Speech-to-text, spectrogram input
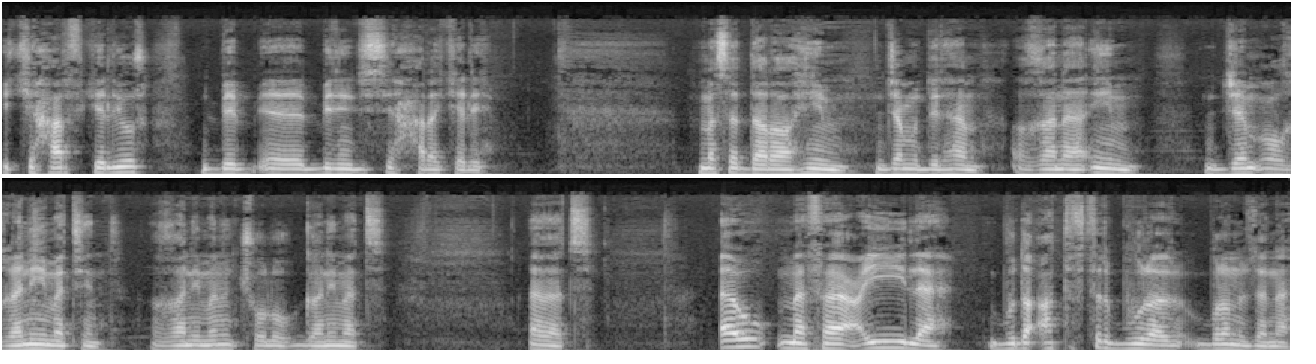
iki harf geliyor. Bir, e, birincisi harekeli. Mesela darahim, cem'u dirhem, ganaim, cem'u ganimetin. Ganimenin çoğulu, ganimet. Evet. Ev mefaile. Bu da atıftır bura, buranın üzerine.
